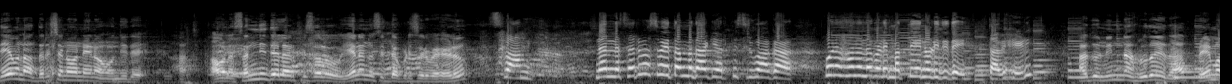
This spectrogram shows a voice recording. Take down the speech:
ದೇವನ ದರ್ಶನವನ್ನೇನೋ ಹೊಂದಿದೆ. ಅವನ ಸನ್ನಿಧಿಯಲ್ಲಿ ಅರ್ಪಿಸಲು ಏನನ್ನು ಸಿದ್ಧಪಡಿಸಿರುವೆ ಹೇಳು? ಸ್ವಾಮಿ ನನ್ನ ಸರ್ವಸ್ವೇ ತಮ್ಮದಾಗಿ ಅರ್ಪಿಸಿರುವಾಗ ಪುನಃ ನನ್ನ ಬಳಿ ಮತ್ತೆ ನುಡಿದಿದೆ. ತಾವೇ ಹೇಳಿ. ಅದು ನಿನ್ನ ಹೃದಯದ ಪ್ರೇಮ.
